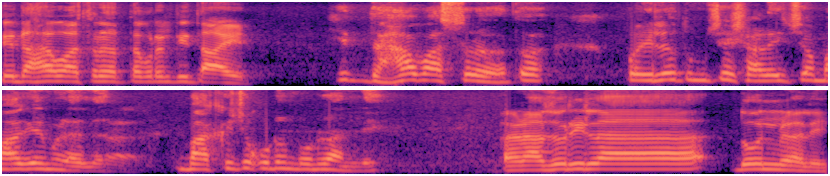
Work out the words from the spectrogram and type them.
ते दहा वासरं आत्तापर्यंत इथं आहेत. ही दहा वासरं तर पहिलं तुमच्या शाळेच्या मागे मिळालं. बाकीचे कुठून कुठून आणले? राजुरीला दोन मिळाले.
